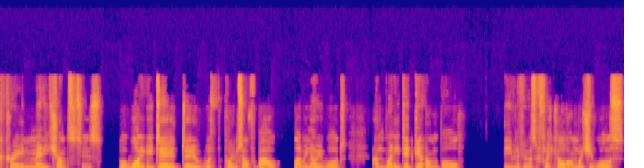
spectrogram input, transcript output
creating many chances. But what he did do was put himself about like we know he would. And when he did get on the ball, even if it was a flick on, which it was,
